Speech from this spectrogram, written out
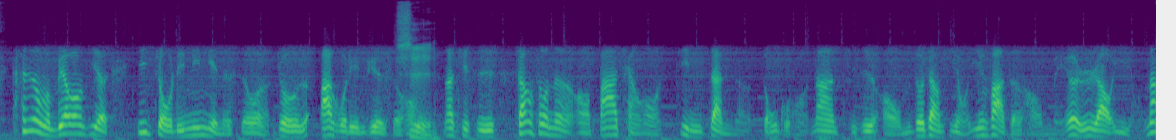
但是我们不要忘记了。一九零零年的时候，就八国联军的时候，是那其实当时候呢，哦，八强哦进占了中国哦，那其实哦，我们都这样记哦，英法德哈美俄日澳意哦，那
